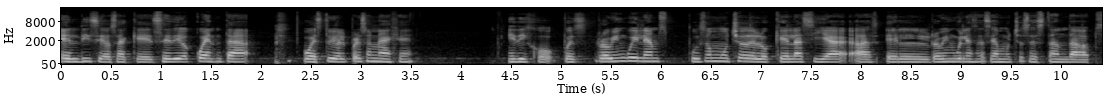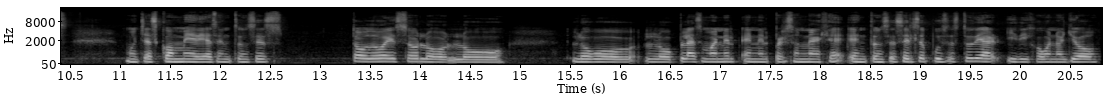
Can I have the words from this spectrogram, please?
él dice, o sea, que se dio cuenta o estudió el personaje y dijo, pues Robin Williams puso mucho de lo que él hacía, el Robin Williams hacía muchos stand-ups, muchas comedias, entonces todo eso lo, lo, lo, lo plasmó en el, en el personaje, entonces él se puso a estudiar y dijo, bueno, yo,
